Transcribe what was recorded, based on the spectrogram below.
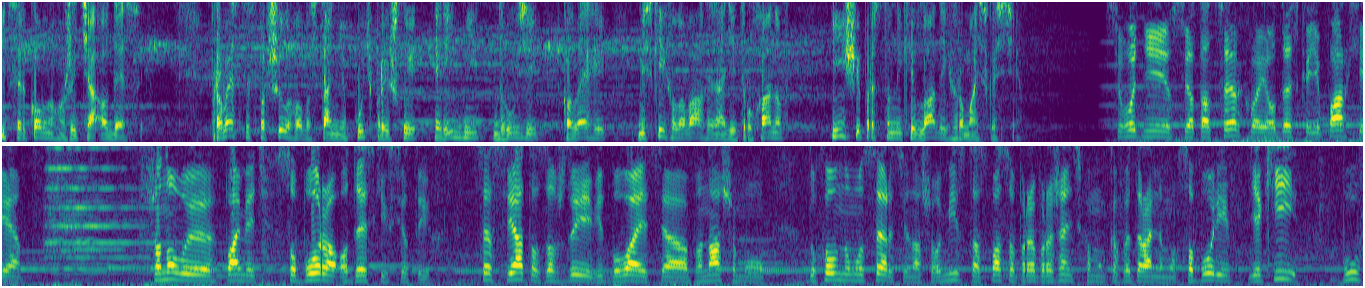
і церковного життя Одеси. Провести спочилого в останню путь прийшли рідні, друзі, колеги, міський голова Геннадій Труханов, інші представники влади й громадськості. Сьогодні Свята Церква і Одеська єпархія вшановує пам'ять собора Одеських святих. Це свято завжди відбувається в нашому духовному серці нашого міста, Спасо-Преображенському кафедральному соборі, який був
